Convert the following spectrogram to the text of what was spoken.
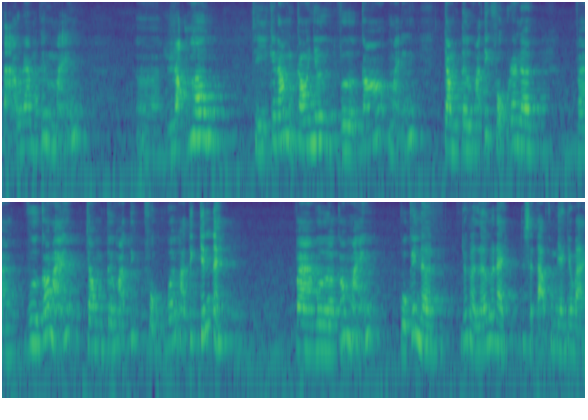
tạo ra một cái mảng uh, rộng hơn thì cái đó mình coi như vừa có mảng trồng từ họa tiết phụ ra nền và vừa có mảng trồng từ họa tiết phụ với họa tiết chính này. Và vừa có mảng của cái nền rất là lớn ở đây. Tôi sẽ tạo không gian cho bài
